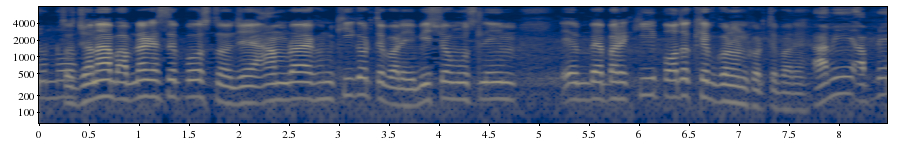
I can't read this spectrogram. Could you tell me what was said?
জন্য জনাব আপনার কাছে প্রশ্ন যে আমরা এখন কি করতে পারি? বিশ্ব মুসলিম এর ব্যাপারে কি পদক্ষেপ গ্রহণ করতে পারে? আমি আপনি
